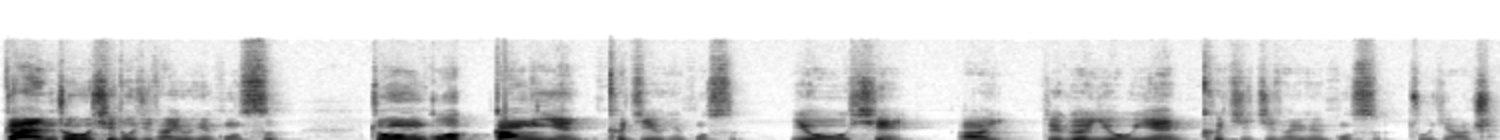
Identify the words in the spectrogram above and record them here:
赣州稀土集团有限公司、中国钢岩科技有限公司有限啊这个有盐科技集团有限公司组建而成。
